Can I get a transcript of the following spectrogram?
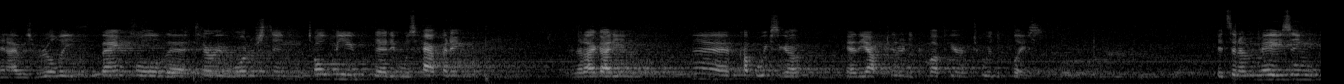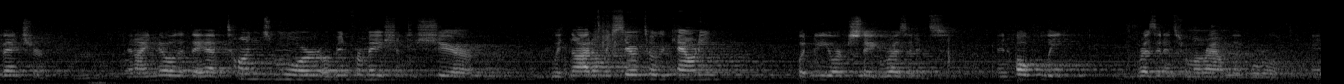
and I was really thankful that Terry Waterston told me that it was happening, and that I got in eh, a couple weeks ago, had the opportunity to come up here and tour the place. It's an amazing venture, and I know that they have tons more of information to share with not only Saratoga County, but New York State residents, and hopefully residents from around the world and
